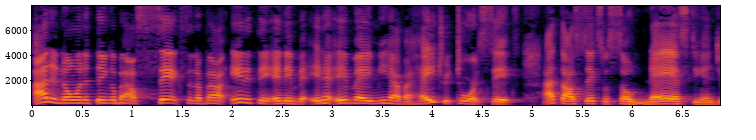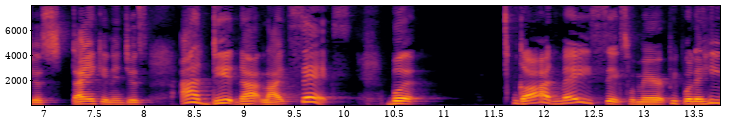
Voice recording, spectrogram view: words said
I didn't know anything about sex and about anything. And it, it, it made me have a hatred towards sex. I thought sex was so nasty and just stinking and just, I did not like sex. But God made sex for married people and he,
